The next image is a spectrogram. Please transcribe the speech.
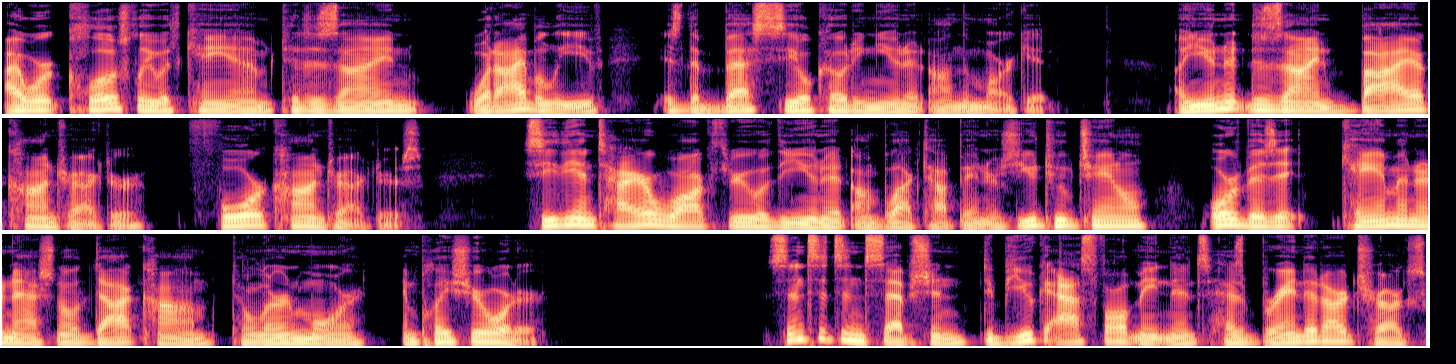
I work closely with KM to design what I believe is the best seal coating unit on the market. A unit designed by a contractor for contractors. See the entire walkthrough of the unit on Blacktop Banter's YouTube channel or visit kminternational.com to learn more and place your order. Since its inception, Dubuque Asphalt Maintenance has branded our trucks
